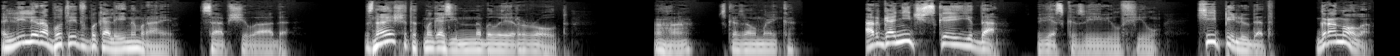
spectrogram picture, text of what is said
«Лили работает в бакалейном рае», — сообщила Ада. Знаешь этот магазин на Белэйр-Роуд?» «Ага», — сказал Майка. «Органическая еда», — веско заявил Фил. «Хиппи любят. Гранола».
